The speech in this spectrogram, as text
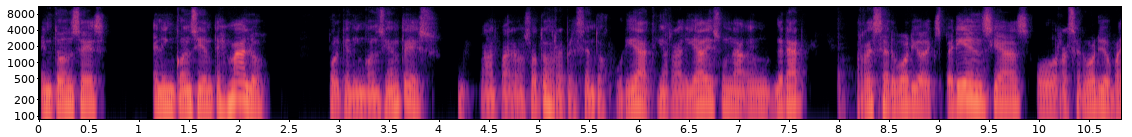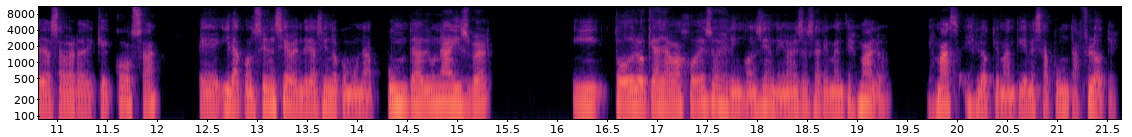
entonces el inconsciente es malo, porque el inconsciente es, para nosotros representa oscuridad y en realidad es una- un gran reservorio de experiencias o reservorio, vaya a saber de qué cosa, eh, y la conciencia vendría siendo como una punta de un iceberg y todo lo que hay abajo de eso es el inconsciente y no necesariamente es malo. Es más, es lo que mantiene esa punta a flote.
